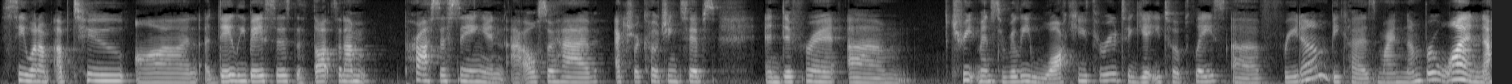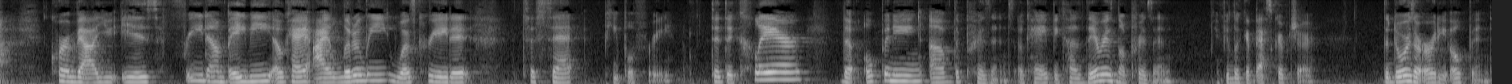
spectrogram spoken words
see what I'm up to on a daily basis, the thoughts that I'm processing, and I also have extra coaching tips and different um, treatments to really walk you through to get you to a place of freedom because my number one core value is freedom, baby. Okay. I literally was created to set people free, to declare the opening of the prisons. Okay. Because there is no prison if you look at that scripture. The doors are already opened.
